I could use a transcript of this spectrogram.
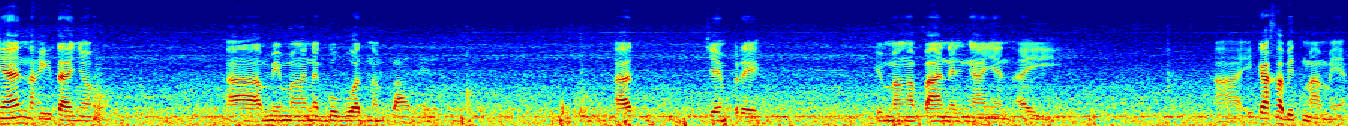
Yan, nakita nyo. Ah, may mga nagbubuhat ng panel. At, syempre, yung mga panel nga yan ay ah, ikakabit mamaya.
